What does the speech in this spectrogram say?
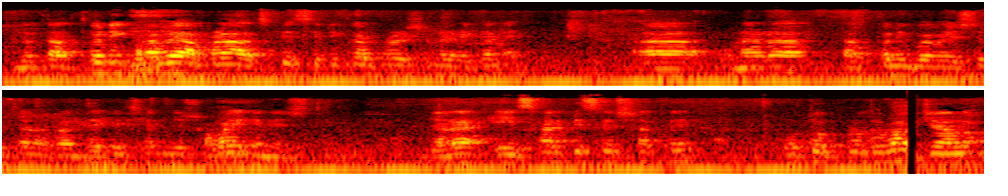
কিন্তু তাৎক্ষণিকভাবে আমরা আজকে সিটি কর্পোরেশনের এখানে ওনারা তাৎক্ষণিকভাবে এসেছেন আপনারা দেখেছেন যে সবাই এখানে এসেছে। যারা এই সার্ভিসের সাথে ওতপ্রোতভাবে চালক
